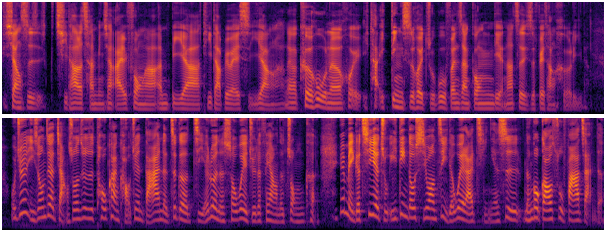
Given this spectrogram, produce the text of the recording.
像是其他的产品，像 iPhone 啊、NB 啊、TWS 一样啊，那个客户呢会，他一定是会逐步分散供应链，那这也是非常合理的。我觉得以中在讲说，就是偷看考卷答案的这个结论的时候，我也觉得非常的中肯。因为每个企业主一定都希望自己的未来几年是能够高速发展的。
